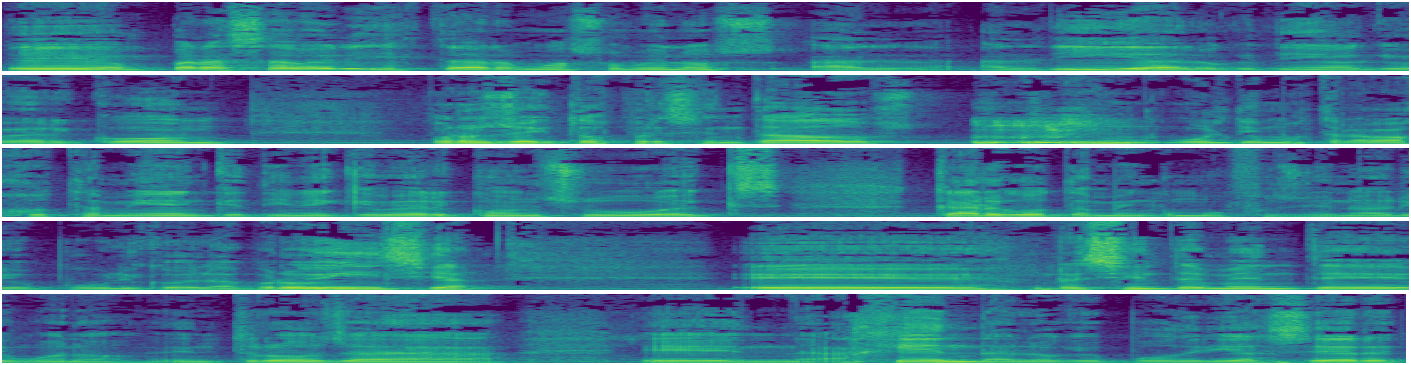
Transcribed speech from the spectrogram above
Eh, para saber y estar más o menos al, al día de lo que tenga que ver con proyectos presentados, últimos trabajos también que tiene que ver con su ex cargo también como funcionario público de la provincia. Eh, recientemente, bueno, entró ya en agenda lo que podría ser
